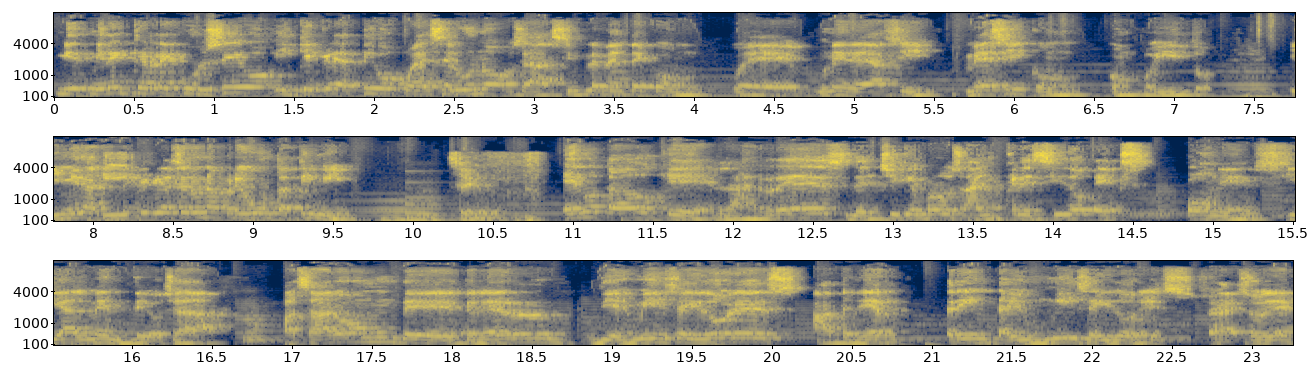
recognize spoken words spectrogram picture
miren, qué recursivo y qué creativo puede ser uno, o sea, simplemente con pues, una idea así, Messi con, con pollito. Y mira, yo Y- te quería hacer una pregunta, Timmy. Sí. He notado que las redes de Chicken Bros han crecido exponencialmente, o sea, pasaron de tener 10.000 seguidores a tener 31.000 seguidores. O sea, eso es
